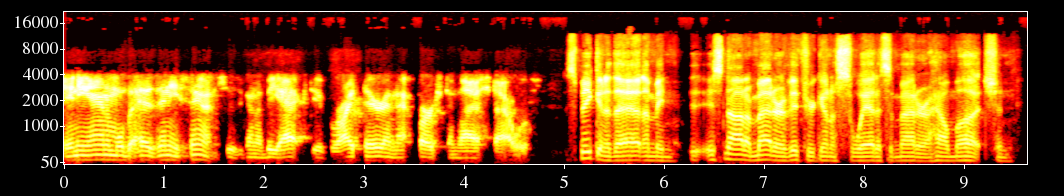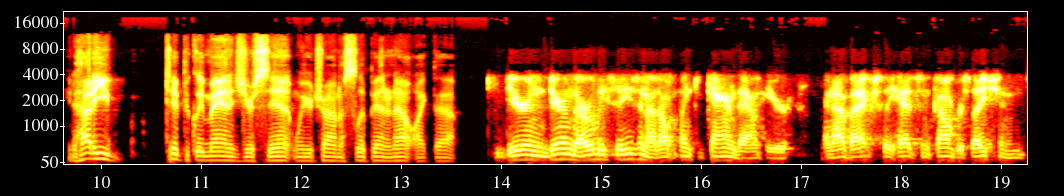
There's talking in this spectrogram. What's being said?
any animal that has any sense is going to be active right there in that first and last hour. Speaking of that, I mean, it's not a matter of if you're going to sweat; it's a matter of how much. And you know, how do you typically manage your scent when you're trying to slip in and out like that? During during the early season, I don't think you can down here. And I've actually had some conversations.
